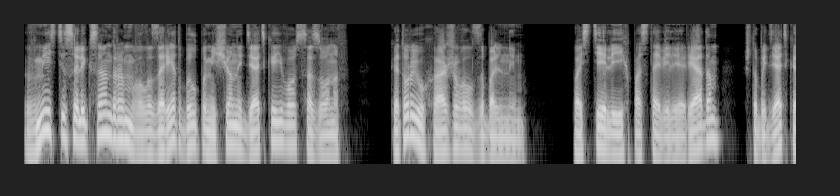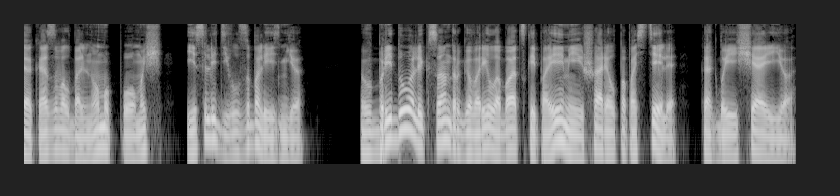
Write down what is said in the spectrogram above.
Вместе с Александром в лазарет был помещен и дядька его, Сазонов, который ухаживал за больным. Постели их поставили рядом, чтобы дядька оказывал больному помощь и следил за болезнью. В бреду Александр говорил об адской поэме и шарил по постели, как бы ища ее.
